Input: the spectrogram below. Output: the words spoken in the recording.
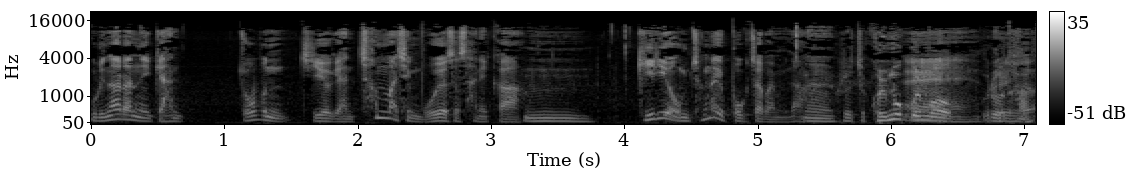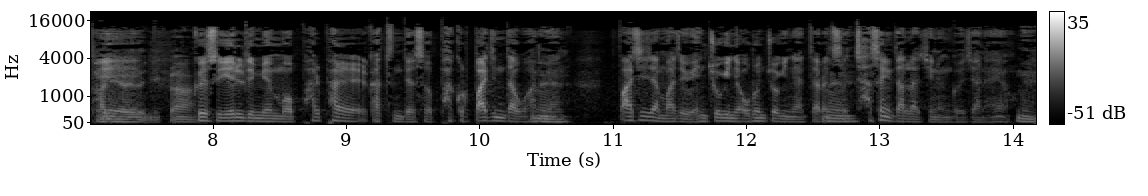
우리나라는 이렇게 한 좁은 지역에 한 천만씩 모여서 사니까 음. 길이 엄청나게 복잡합니다. 네, 그렇죠. 골목골목으로 네, 다 다녀야 예, 되니까. 그래서 예를 들면 뭐 88 같은 데서 밖으로 빠진다고 하면 네. 빠지자마자 왼쪽이냐 오른쪽이냐에 따라서 네. 차선이 달라지는 거잖아요. 네.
